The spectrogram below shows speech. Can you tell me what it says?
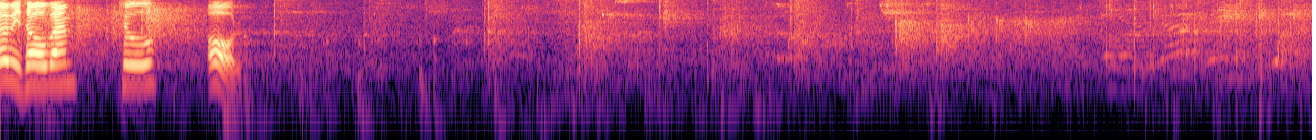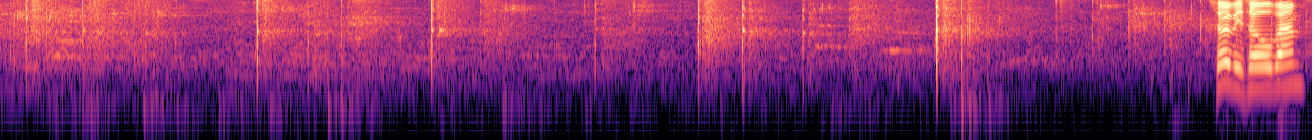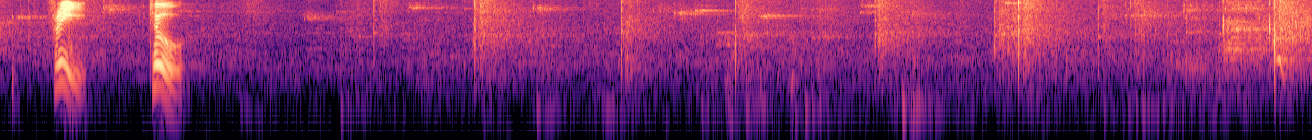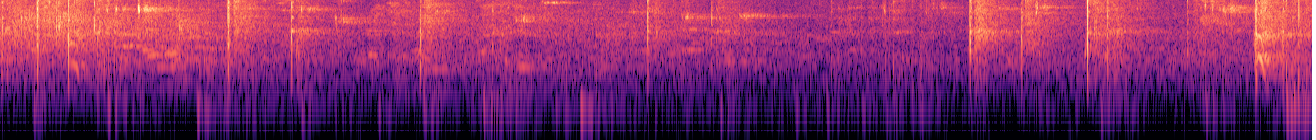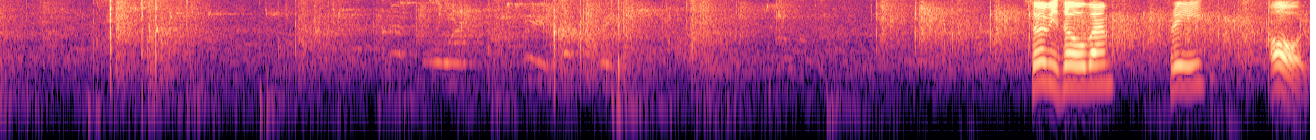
Service over, two, all. Service over. Three, two. Service over. Free all.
